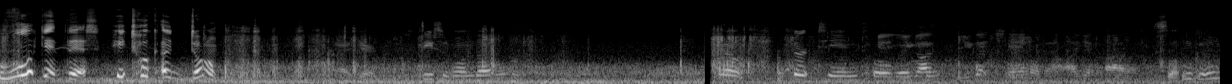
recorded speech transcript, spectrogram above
Look at this! He took a dump! Here. Decent one though. About 13, 12 Okay, you got you get channel now. I get piling. Something good.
